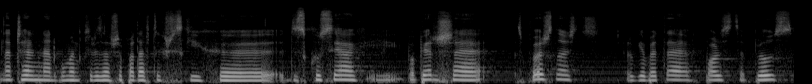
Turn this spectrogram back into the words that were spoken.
naczelny argument, który zawsze pada w tych wszystkich y, dyskusjach i po pierwsze społeczność LGBT w Polsce plus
